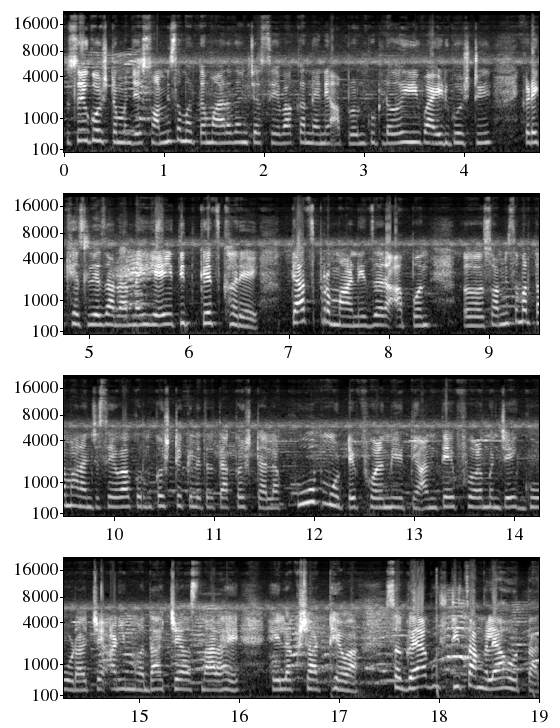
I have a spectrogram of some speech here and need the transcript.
दुसरी गोष्ट म्हणजे स्वामी समर्थ महाराजांच्या सेवा करण्याने आपण कुठलंही वाईट गोष्टीकडे खेचले जाणार नाही हे तितकेच खरे आहे. त्याचप्रमाणे जर आपण स्वामी समर्थ महाराजांची सेवा करून कष्ट केले तर त्या कष्टाला खूप मोठे फळ मिळते. आणि ते फळ म्हणजे गोडाचे आणि मधाचे असणार आहे हे लक्षात ठेवा. सगळ्या गोष्टी चांगल्या होतात.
